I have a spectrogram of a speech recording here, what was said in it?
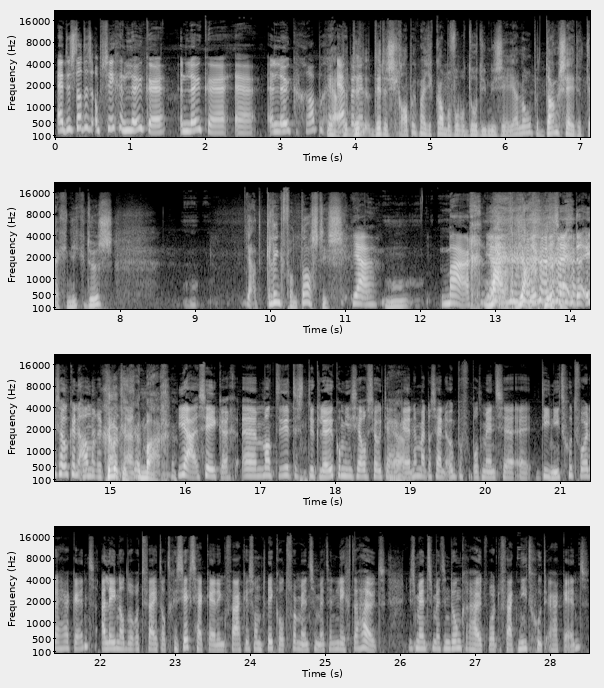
En dus dat is op zich een leuke, een leuke, eh, een leuke grappige Ja, app. dit, dit, is grappig, maar je kan bijvoorbeeld door die musea lopen, dankzij de techniek dus. Ja, het klinkt fantastisch. ja. Maar, ja, Er, zijn- er is ook een andere kant gelukkig, aan. een maar. Ja, zeker. Ehm, want dit is natuurlijk leuk om jezelf zo te Ja. herkennen. Maar er zijn ook bijvoorbeeld mensen eh, die niet goed worden herkend. Alleen al door het feit dat gezichtsherkenning vaak is ontwikkeld voor mensen met een lichte huid. Dus mensen met een donkere huid worden vaak niet goed herkend.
